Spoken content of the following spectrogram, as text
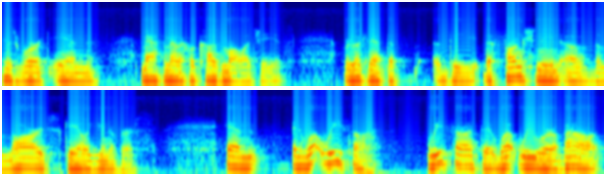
his work in mathematical cosmology. It's, we're looking at the the the functioning of the large scale universe, and and what we thought, we thought that what we were about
